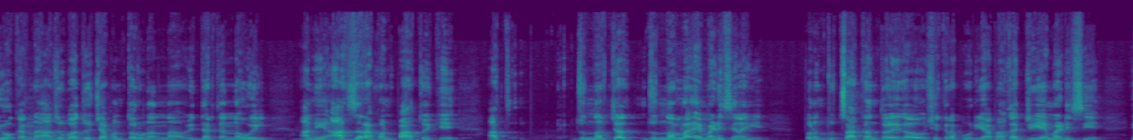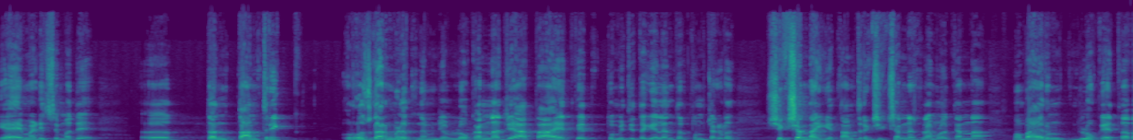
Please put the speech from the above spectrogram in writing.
युवकांना आजूबाजूच्या पण तरुणांना विद्यार्थ्यांना होईल. आणि आज जर आपण पाहतोय की आज जुन्नरच्या जुन्नरला एम आय डी सी नाही आहे परंतु चाकण तळेगाव शिक्रापूर या भागात जी एम आय डी सी आहे या एम आय डी सीमध्ये तन तांत्रिक रोजगार मिळत नाही. म्हणजे लोकांना जे आता आहेत ते तुम्ही तिथे गेल्यानंतर तुमच्याकडं शिक्षण नाही आहे तांत्रिक शिक्षण नसल्यामुळे त्यांना मग बाहेरून लोक येतात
